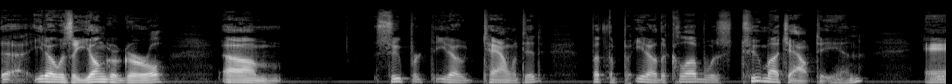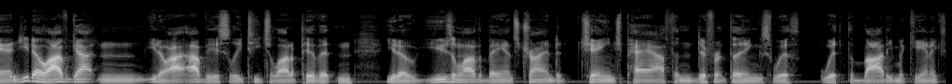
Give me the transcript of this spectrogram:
uh, you know, was a younger girl, um, super, you know, talented, but the you know the club was too much out to in. And you know, I've gotten you know, I obviously teach a lot of pivot and you know, using a lot of the bands trying to change path and different things with with the body mechanics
